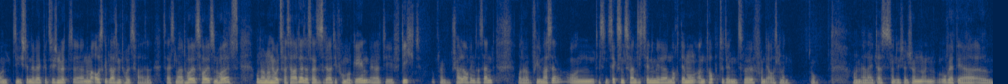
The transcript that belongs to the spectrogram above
Und die Ständerwerk dazwischen wird äh, nochmal ausgeblasen mit Holzfaser. Das heißt, man hat Holz, Holz und Holz und auch noch eine Holzfassade. Das heißt, es ist relativ homogen, relativ dicht, vom Schall auch interessant oder viel Masse. Und es sind 26 cm noch Dämmung on top zu den 12 von der Außenwand. So. Und allein das ist natürlich dann schon ein U-Wert, der äh,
